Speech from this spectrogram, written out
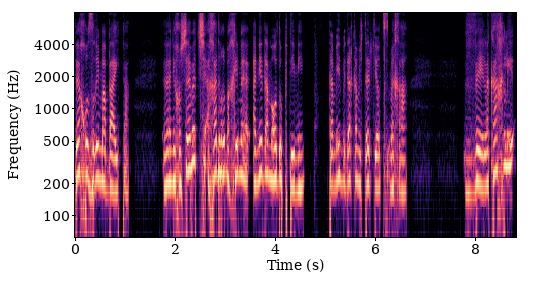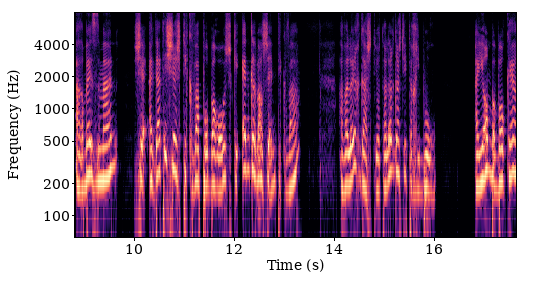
וחוזרים הביתה. ואני חושבת שאחד הדברים הכי... אני אדם מאוד אופטימי, תמיד בדרך כלל משתדלת להיות שמחה. ולקח לי הרבה זמן, שידעתי שיש תקווה פה בראש, כי אין כדבר שאין תקווה, אבל לא הרגשתי אותה, לא הרגשתי את החיבור. היום בבוקר,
